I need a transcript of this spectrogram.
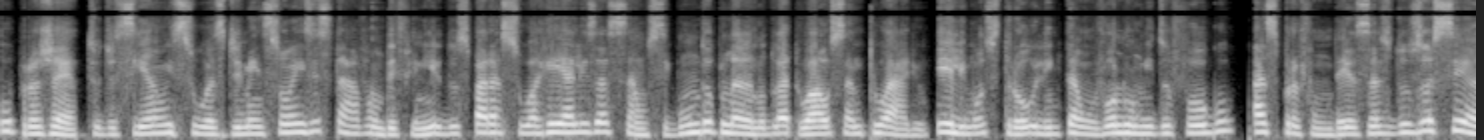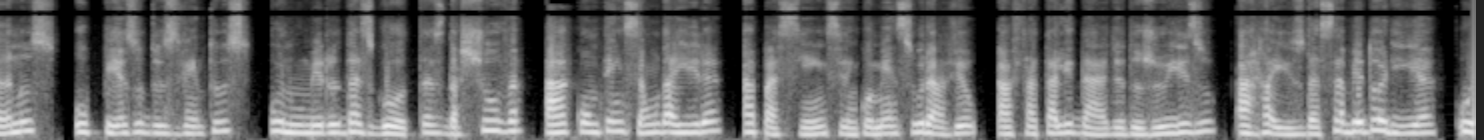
o projeto de Sião e suas dimensões estavam definidos para sua realização segundo o plano do atual santuário. Ele mostrou-lhe então o volume do fogo, as profundezas dos oceanos, o peso dos ventos, o número das gotas da chuva, a contenção da ira, a paciência incomensurável, a fatalidade do juízo, a raiz da sabedoria, o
